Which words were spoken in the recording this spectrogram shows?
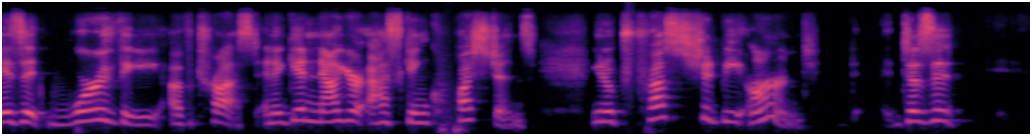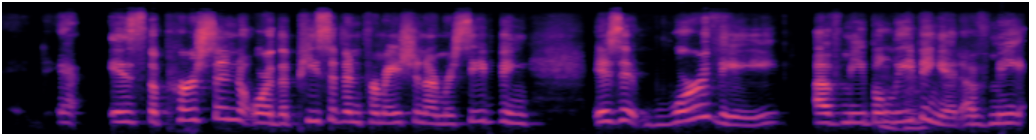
is it worthy of trust? And again now you're asking questions. You know trust should be earned. Does it is the person or the piece of information i'm receiving is it worthy of me believing it of me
